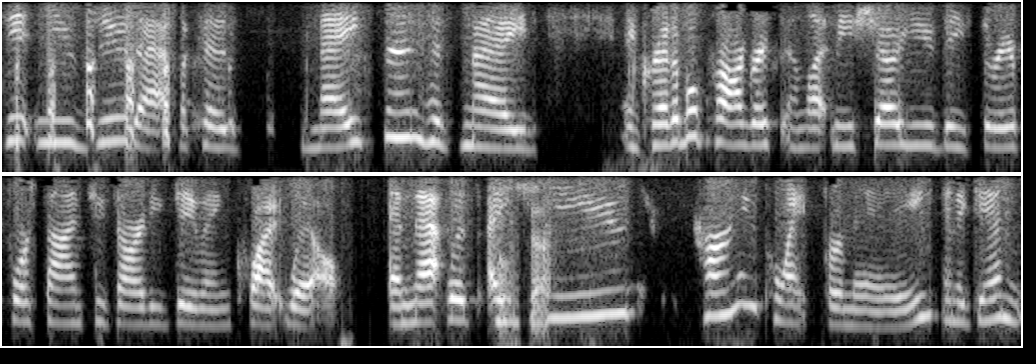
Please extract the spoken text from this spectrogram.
didn't you do that? Because Mason has made incredible progress and let me show you these three or four signs he's already doing quite well. And that was a okay. huge turning point for me. And again,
